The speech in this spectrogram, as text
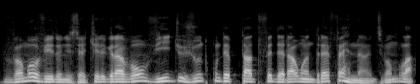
Vamos ouvir, Donizete. Ele gravou um vídeo junto com o deputado federal André Fernandes. Vamos lá.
